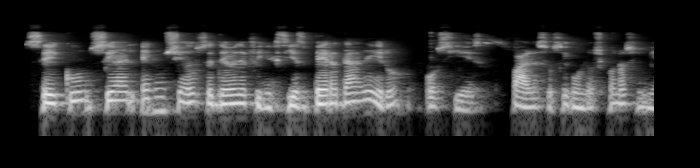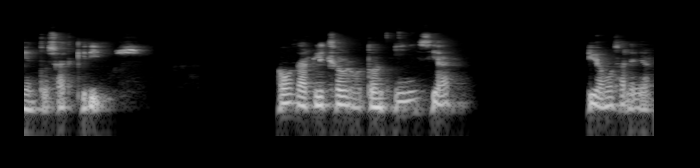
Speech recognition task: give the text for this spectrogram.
Según sea el enunciado, usted debe definir si es verdadero o si es falso según los conocimientos adquiridos. Vamos a dar clic sobre el botón iniciar y vamos a leer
